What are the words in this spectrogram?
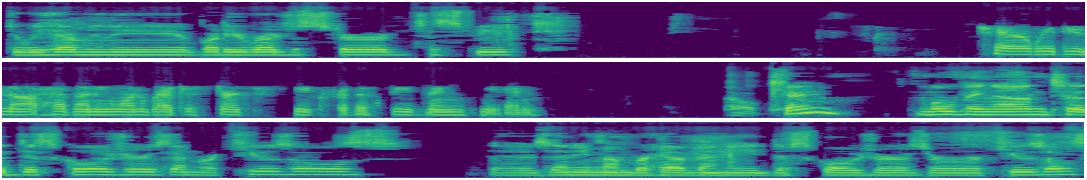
Do we have anybody registered to speak? Chair, we do not have anyone registered to speak for this evening's meeting. Okay, moving on to disclosures and recusals. Does any member have any disclosures or recusals?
